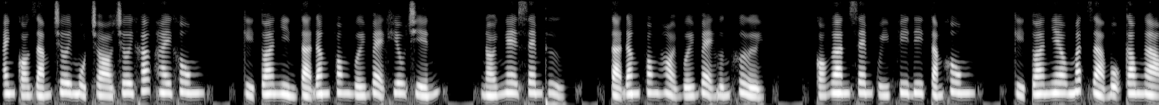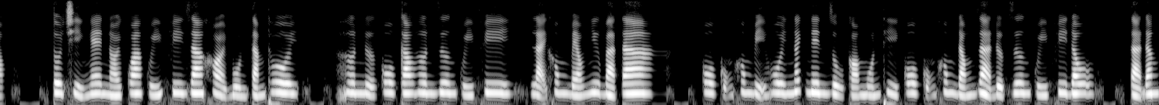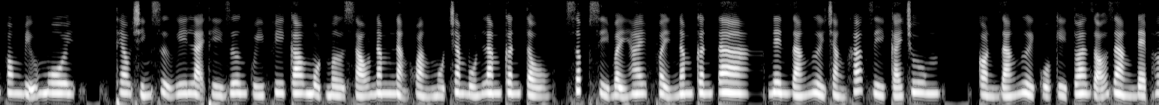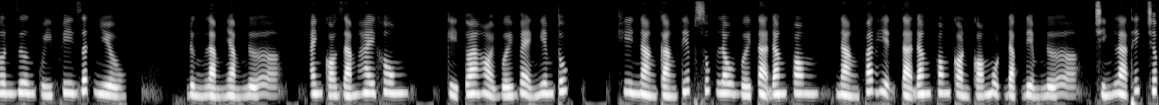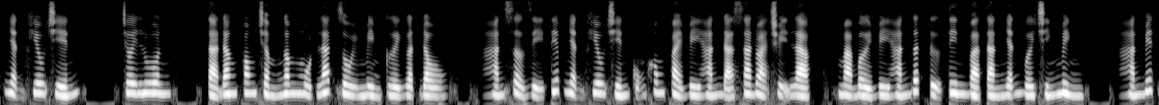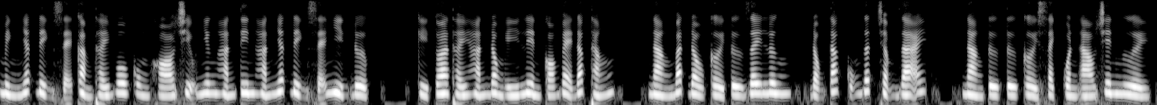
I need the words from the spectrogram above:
Anh có dám chơi một trò chơi khác hay không? Kỳ toa nhìn tả Đăng Phong với vẻ khiêu chiến. Nói nghe xem thử. Tả Đăng Phong hỏi với vẻ hứng khởi. Có gan xem quý phi đi tắm không? Kỳ toa nheo mắt giả bộ cao ngạo. Tôi chỉ nghe nói qua quý phi ra khỏi bồn tắm thôi. Hơn nữa cô cao hơn Dương quý phi, lại không béo như bà ta. Cô cũng không bị hôi nách nên dù có muốn thì cô cũng không đóng giả được Dương quý phi đâu. Tả Đăng Phong bĩu môi. Theo chính sử ghi lại thì Dương Quý Phi cao 1m6 năm nặng khoảng 145 cân tàu, sấp xỉ 72,5 cân ta, nên dáng người chẳng khác gì cái chum. Còn dáng người của kỳ toa rõ ràng đẹp hơn Dương Quý Phi rất nhiều. Đừng làm nhảm nữa, anh có dám hay không? Kỳ toa hỏi với vẻ nghiêm túc. Khi nàng càng tiếp xúc lâu với tả Đăng Phong, nàng phát hiện tả Đăng Phong còn có một đặc điểm nữa, chính là thích chấp nhận khiêu chiến. Chơi luôn. Tả Đăng Phong trầm ngâm một lát rồi mỉm cười gật đầu. Hắn sở dĩ tiếp nhận khiêu chiến cũng không phải vì hắn đã xa đọa trụy lạc, mà bởi vì hắn rất tự tin và tàn nhẫn với chính mình. Hắn biết mình nhất định sẽ cảm thấy vô cùng khó chịu nhưng hắn tin hắn nhất định sẽ nhịn được. Kỳ toa thấy hắn đồng ý liền có vẻ đắc thắng. Nàng bắt đầu cởi từ dây lưng, động tác cũng rất chậm rãi. Nàng từ từ cởi sạch quần áo trên người.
